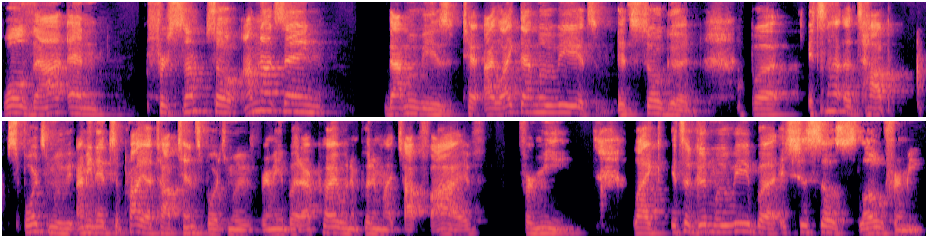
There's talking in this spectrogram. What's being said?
Well, that and for some, so I'm not saying that movie is. Te- I like that movie. It's it's so good, but it's not a top sports movie. I mean, it's a, probably a top ten sports movie for me, but I probably wouldn't put in my top five for me. Like, it's a good movie, but it's just so slow for me.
